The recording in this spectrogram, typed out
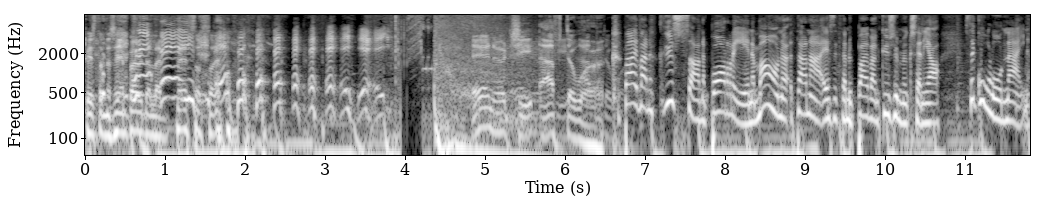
pistän ne siihen pöydälle Hei, vessassa. Ja... Ei, ei. Energy After Work. Päivän kyssään pariin. Mä oon tänään esittänyt päivän kysymyksen ja se kuuluu näin.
